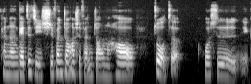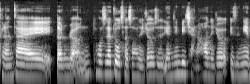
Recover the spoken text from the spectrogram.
可能给自己十分钟二十分钟，然后坐着。或是你可能在等人，或是在坐车的时候，你就是眼睛闭起来，然后你就一直念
